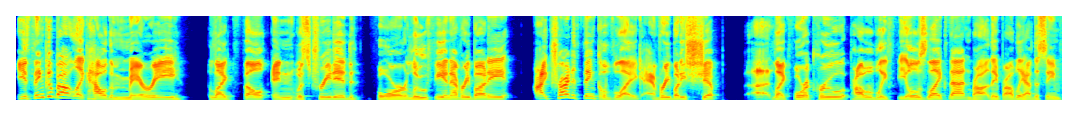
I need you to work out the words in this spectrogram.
you think about like how the Merry like felt and was treated for Luffy and everybody. I try to think of like everybody's ship uh, like for a crew, probably feels like that, and pro- they probably have the same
